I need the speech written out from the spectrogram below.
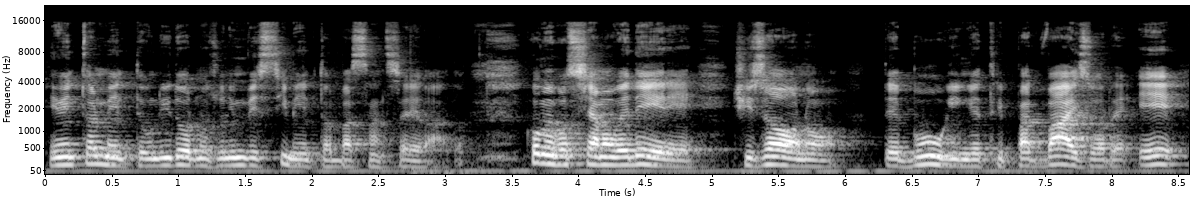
eventualmente un ritorno sull'investimento abbastanza elevato. Come possiamo vedere ci sono The Booking, TripAdvisor e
